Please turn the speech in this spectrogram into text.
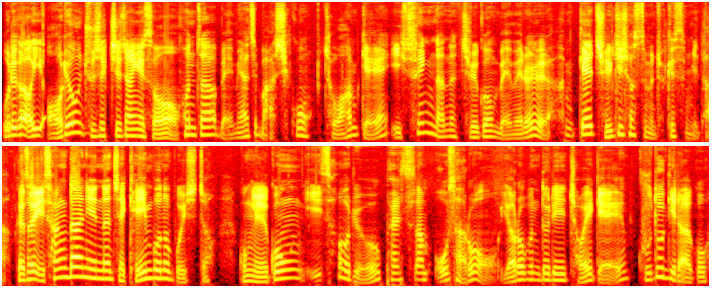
우리가 이 어려운 주식 시장에서 혼자 매매하지 마시고 저와 함께 이 수익 나는 즐거운 매매를 함께 즐기셨으면 좋겠습니다. 그래서 이 상단에 있는 제 개인 번호 보이시죠? 010-2456-8354로 여러분들이 저에게 구독이라고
